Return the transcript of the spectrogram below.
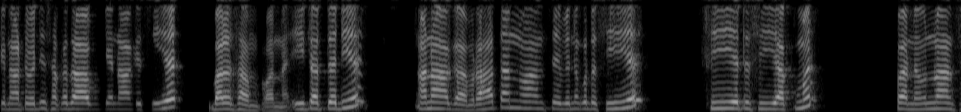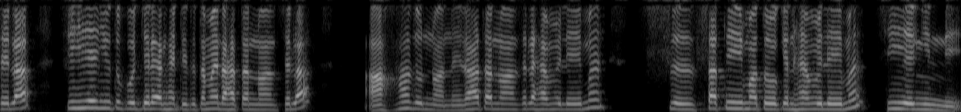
කෙනාට වැඩි සකදාප කෙනාගේ සීය බල සම්පන්න ඊටත් වැඩිය අනාගම්. රහතන් වහන්සේ වෙනකොට සීය සීයට සීයක්ම පන්න උන්වහන්සේලා සිහියෙන් යුතු පුද්ජලයන් හැටිට තමයි රහතන් වහන්සේලා අහදුන් වන්නේ රහතන් වහන්සේලා හැමිලේම සතිමතෝකෙන් හැමිලේම සීයෙන් ඉන්නේ.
